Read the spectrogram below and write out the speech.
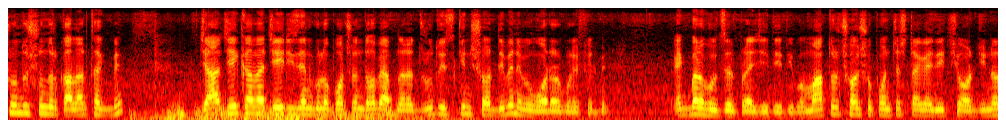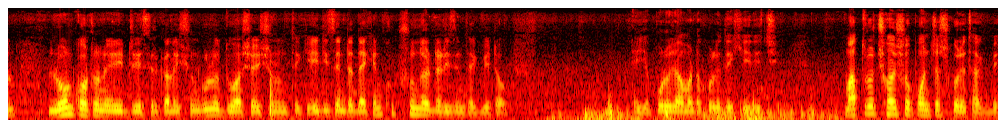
সুন্দর সুন্দর কালার থাকবে। যা যেই কালার, যেই ডিজাইনগুলো পছন্দ হবে, আপনারা দ্রুত স্ক্রিনশট দিবেন এবং অর্ডার করে ফেলবেন। একবার হোলসেল প্রাইজে দিয়ে দিব। মাত্র ছয়শো পঞ্চাশ টাকায় দিচ্ছি অরিজিনাল লোন কটনের এই ড্রেসের কালেকশনগুলো দুয়াশাই শোরুম থেকে। এই ডিজাইনটা দেখেন, খুব সুন্দর একটা ডিজাইন থাকবে এটাও। এই যে পুরো জামাটা খুলে দেখিয়ে দিচ্ছি। মাত্র ছয়শো পঞ্চাশ করে থাকবে।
